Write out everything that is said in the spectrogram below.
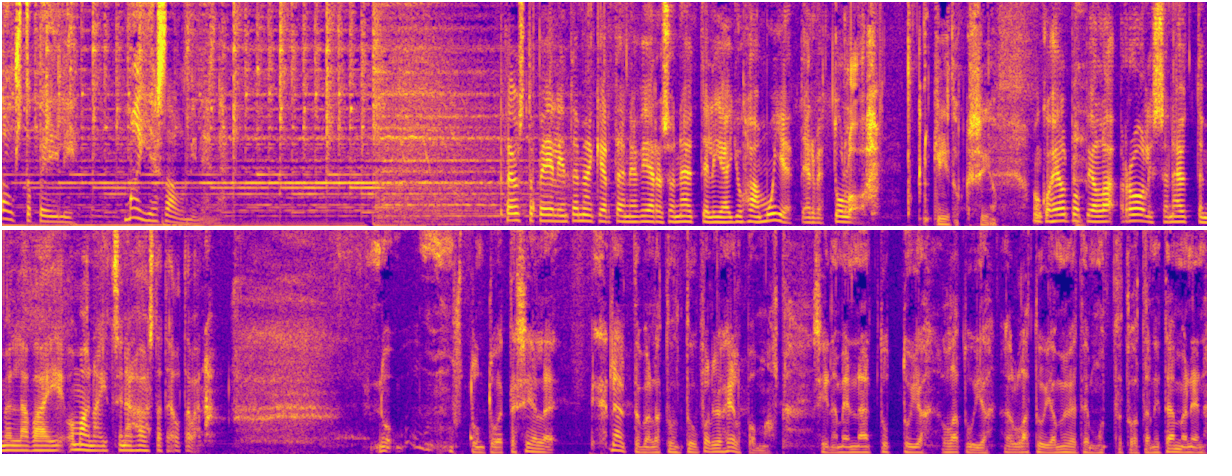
Taustapeili Maija Salminen. Taustapeilin tämänkertainen vieras on näyttelijä Juha Muje. Tervetuloa. Kiitoksia. Onko helpompi olla roolissa näyttämöllä vai omana itsenä haastateltavana? No, musta tuntuu, että siellä näyttämällä tuntuu paljon helpommalta. Siinä mennään tuttuja latuja, latuja myöten, mutta tuota, niin tämmöinen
